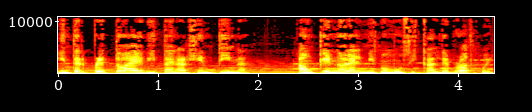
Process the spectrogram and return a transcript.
Interpretó a Evita en Argentina, aunque no era el mismo musical de Broadway.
